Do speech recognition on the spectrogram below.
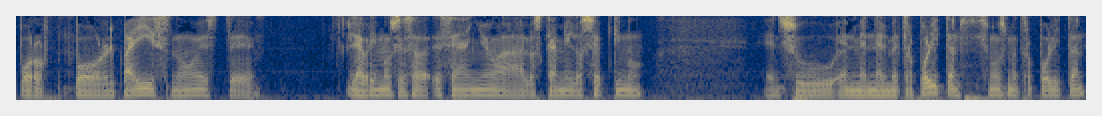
por, por el país, ¿no? Este, le abrimos esa- ese año a los Camilo VII en, su, en, en el Metropolitan. Hicimos Metropolitan.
